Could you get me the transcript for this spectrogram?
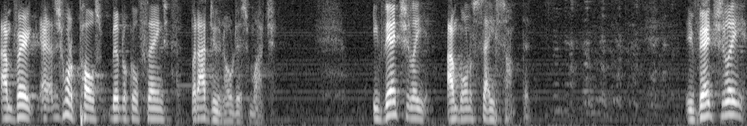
I'm very, I just want to post biblical things, but I do know this much eventually I'm going to say something. Eventually,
